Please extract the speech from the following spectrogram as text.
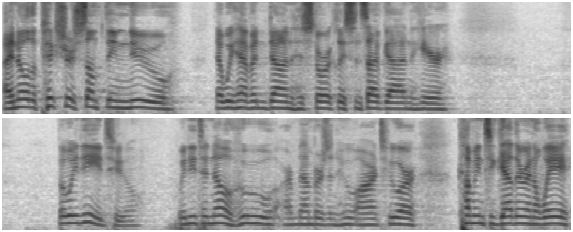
I know the picture is something new that we haven't done historically since I've gotten here. But we need to. We need to know who are members and who aren't, who are coming together in a way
